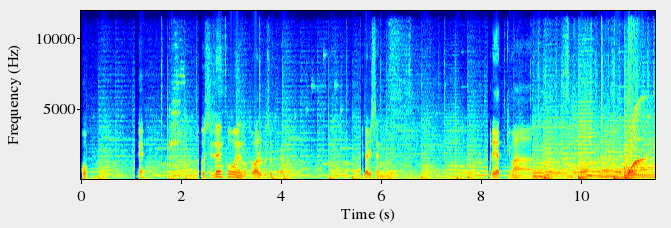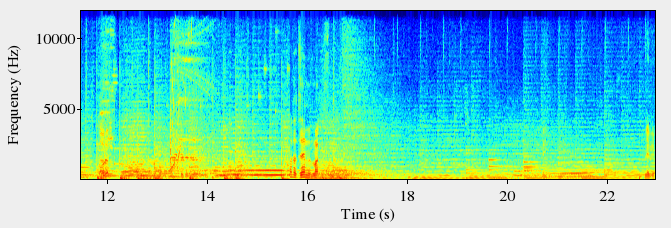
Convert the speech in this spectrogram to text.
お。え？自然公園のとある場所って書いてある。左下に。これやってきまーすまだ全部マックスになレベル。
